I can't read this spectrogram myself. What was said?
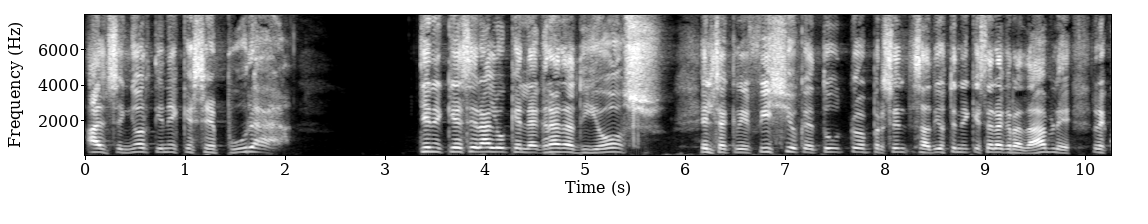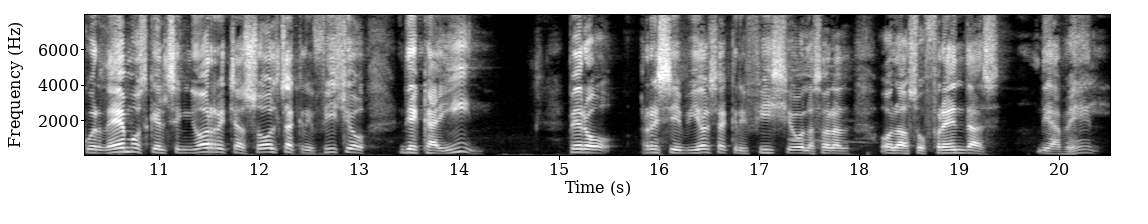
al Señor tiene que ser pura. Tiene que ser algo que le agrada a Dios. El sacrificio que tú, presentes a Dios tiene que ser agradable. Recordemos que el Señor rechazó el sacrificio de Caín, pero recibió el sacrificio o las, o las ofrendas de Abel.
